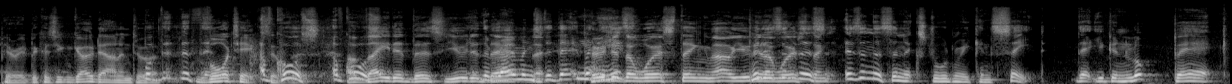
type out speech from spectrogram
period? Because you can go down into Well, a the- the- the- vortex. of course, this. of oh, course. they did this, you did The that. Romans did that, but Who did the worst thing? No, you did a isn't this, thing. isn't this an extraordinary conceit that you can look back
